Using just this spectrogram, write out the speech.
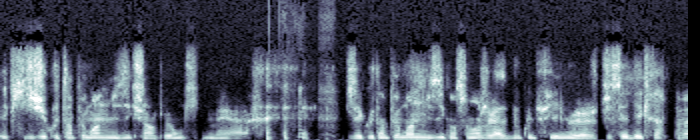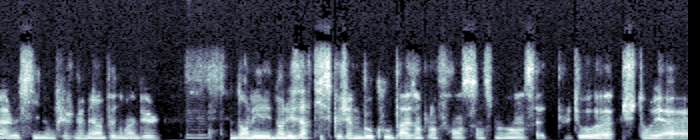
Et puis j'écoute un peu moins de musique, j'ai un peu honte, mais euh, j'écoute un peu moins de musique en ce moment. Je regarde beaucoup de films, j'essaie d'écrire pas mal aussi, donc je me mets un peu dans ma bulle. Mhm. Dans les dans les artistes que j'aime beaucoup, par exemple en France en ce moment, ça va être plutôt. Euh, je suis tombé euh,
